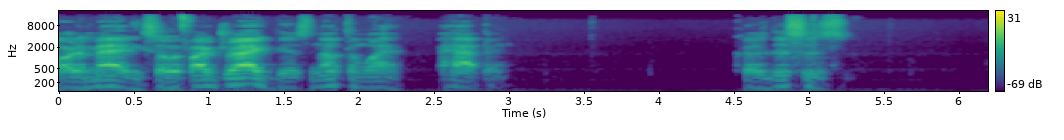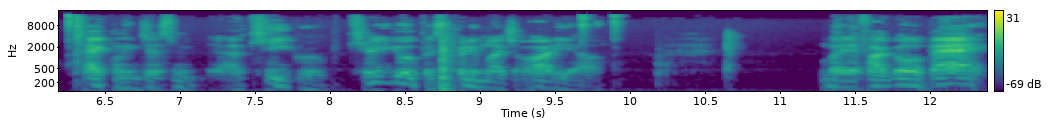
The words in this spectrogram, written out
automatic. So if I drag this, nothing will happen because this is technically just a key group. Key group is pretty much audio. But if I go back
